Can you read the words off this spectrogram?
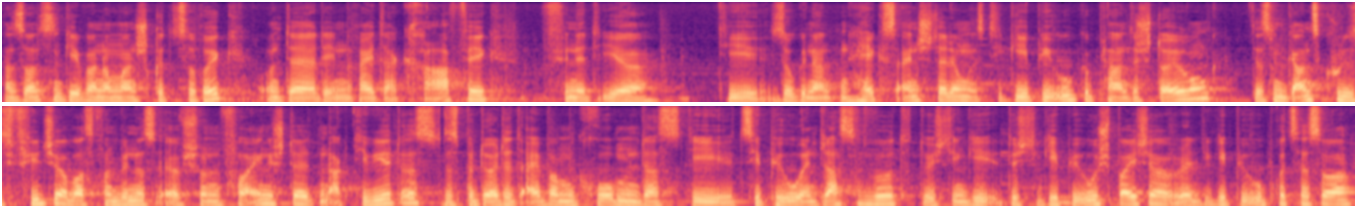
Ansonsten gehen wir nochmal einen Schritt zurück. Unter den Reiter Grafik findet ihr die sogenannten Hex-Einstellungen, ist die GPU geplante Steuerung. Das ist ein ganz cooles Feature, was von Windows 11 schon voreingestellt und aktiviert ist. Das bedeutet einfach im Groben, dass die CPU entlastet wird durch den, G durch den GPU-Speicher oder die GPU-Prozessor.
